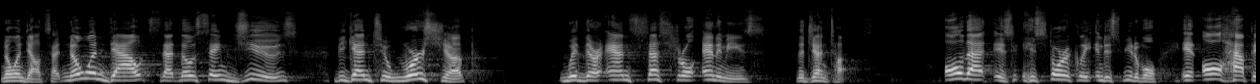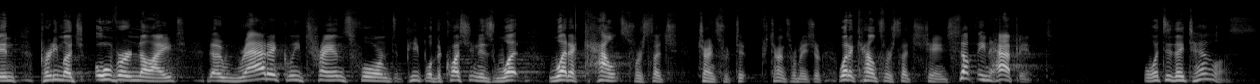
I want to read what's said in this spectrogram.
No one doubts that. No one doubts that those same Jews began to worship with their ancestral enemies, the Gentiles all that is historically indisputable. It all happened pretty much overnight. The radically transformed people. The question is what, what accounts for such transfer, transformation? What accounts for such change? Something happened. Well, what did they tell us?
